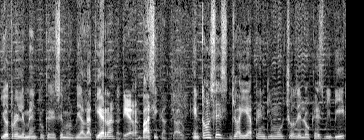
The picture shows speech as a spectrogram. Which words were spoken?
y otro elemento que se me olvida, la tierra. La tierra. Básica. Claro. Entonces yo ahí aprendí mucho de lo que es vivir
